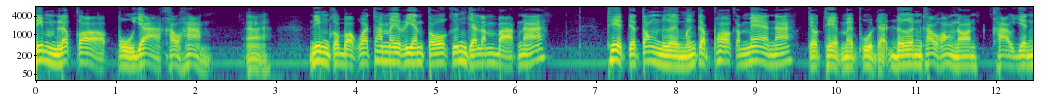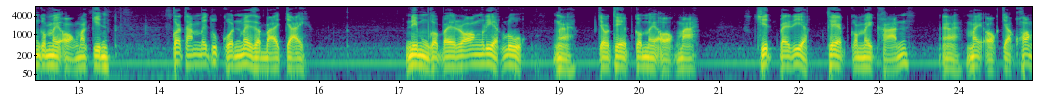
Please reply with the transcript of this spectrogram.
นิ่มแล้วก็ปู่ย่าเข้าห้าม อ่า นิ่มก็บอกว่าถ้าไม่เรียนโตขึ้นจะลำบากนะ เทพจะต้องเหนื่อยเหมือนกับพ่อกับแม่นะ เจ้าเทพไม่พูดอะเดินเข้าห้องนอน ข้าวเย็นก็ไม่ออกมากิน ก็ทำให้ทุกคนไม่สบายใจ นิ่มก็ไปร้องเรียกลูกนะเจ้าเทพก็ไม่ออกมา ชิดไปเรียก เทพก็ไม่ขานอ่าไม่ออกจากห้อง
